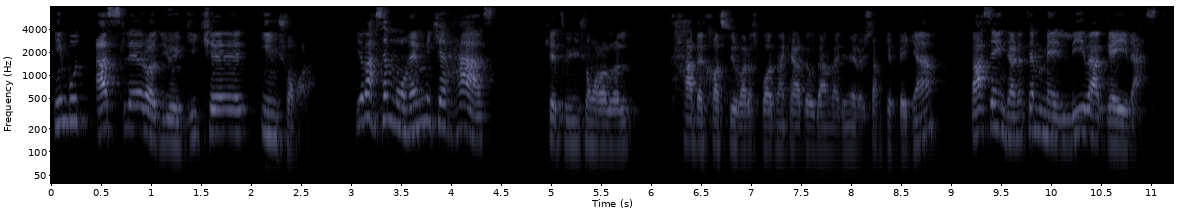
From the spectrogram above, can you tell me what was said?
این بود اصل رادیو گیک این شماره. یه بحث مهمی که هست که تو این شماره تب خاصی رو براش باز نکرده بودم ولی نوشتم که بگم. بحث اینترنت ملی و غیر است.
